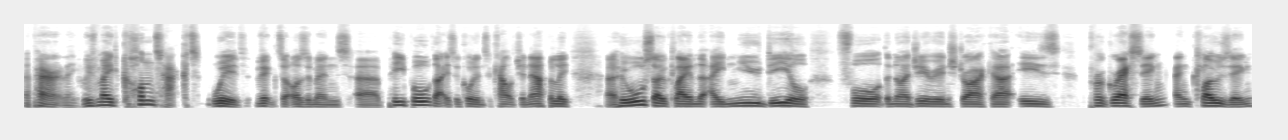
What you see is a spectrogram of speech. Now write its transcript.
apparently. We've made contact with Victor Osimhen's uh, people. That is according to Calcio Napoli, uh, who also claim that a new deal for the Nigerian striker is progressing and closing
